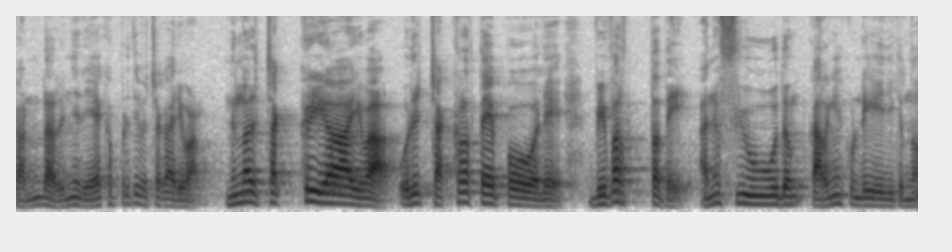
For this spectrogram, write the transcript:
കണ്ടറിഞ്ഞ് രേഖപ്പെടുത്തി വെച്ച കാര്യമാണ്. നിങ്ങൾ ചക്രിയായവ ഒരു ചക്രത്തെ പോലെ വിവർത്തതെ അനുസ്യൂതം കറങ്ങിക്കൊണ്ടേയിരിക്കുന്നു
